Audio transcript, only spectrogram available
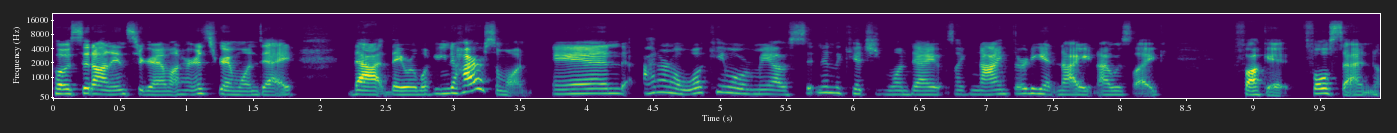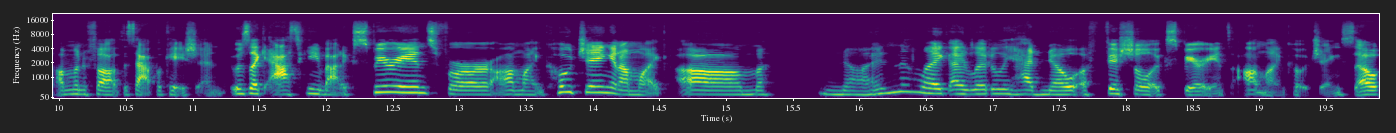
posted on Instagram, on her Instagram one day, that they were looking to hire someone. And I don't know what came over me. I was sitting in the kitchen one day. It was like 9 30 at night. And I was like, fuck it, full send. I'm going to fill out this application. It was like asking about experience for online coaching. And I'm like, um, none. Like I literally had no official experience online coaching. So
